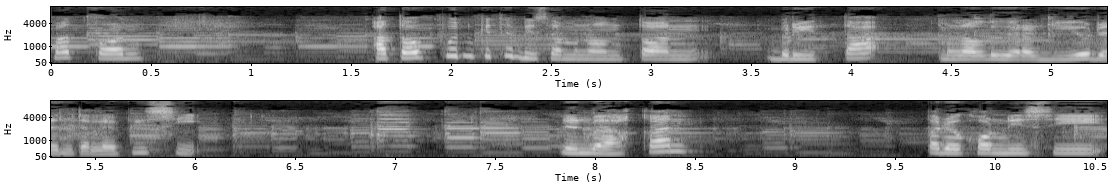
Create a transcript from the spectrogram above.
smartphone, ataupun kita bisa menonton berita melalui radio dan televisi. Dan bahkan pada kondisi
